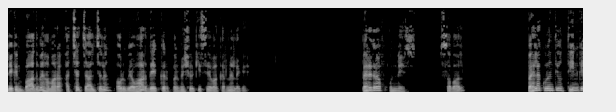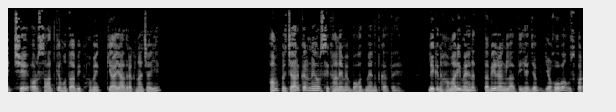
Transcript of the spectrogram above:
लेकिन बाद में हमारा अच्छा चाल चलन और व्यवहार देखकर परमेश्वर की सेवा करने लगे। पैराग्राफ 19 सवाल? पहला कुरंतियों तीन के छह और सात के मुताबिक हमें क्या याद रखना चाहिए? हम प्रचार करने और सिखाने में बहुत मेहनत करते हैं, लेकिन हमारी मेहनत तभी रंग लाती है जब यहोवा उस पर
